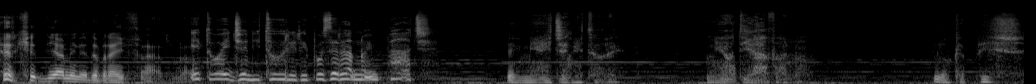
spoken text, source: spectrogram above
Perché diamine dovrei farlo? I tuoi genitori riposeranno in pace. I miei genitori mi odiavano. Lo capisci?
